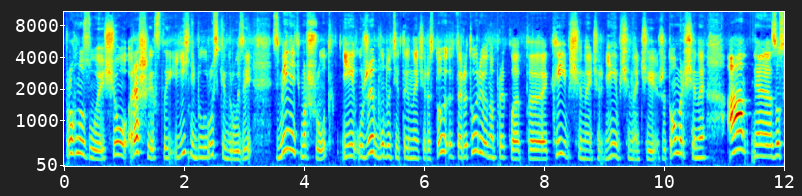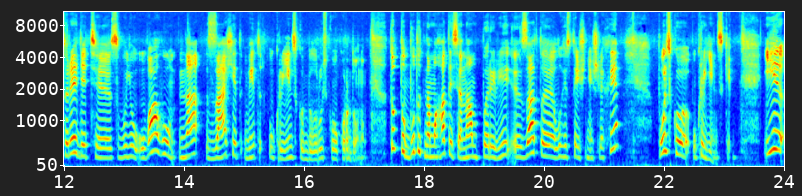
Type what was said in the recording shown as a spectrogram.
прогнозує, що рашисти і їхні білоруські друзі змінять маршрут і вже будуть іти не через ту територію, наприклад, е, Київщини, Чернігівщини чи Житомирщини, а е, зосередять свою увагу на захід від українсько-білоруського кордону. Тобто будуть намагатися нам перерізати логістичні шляхи польсько-українські. І е,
